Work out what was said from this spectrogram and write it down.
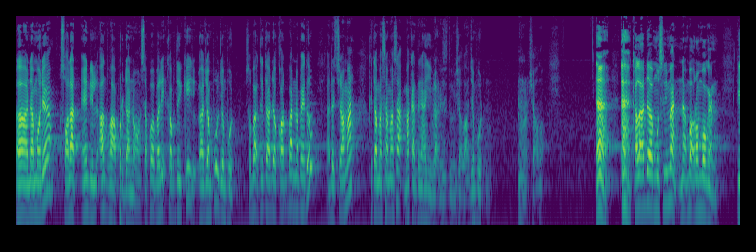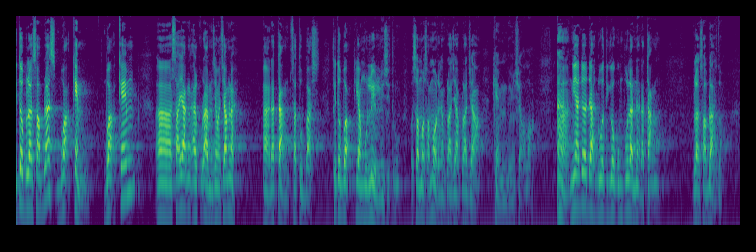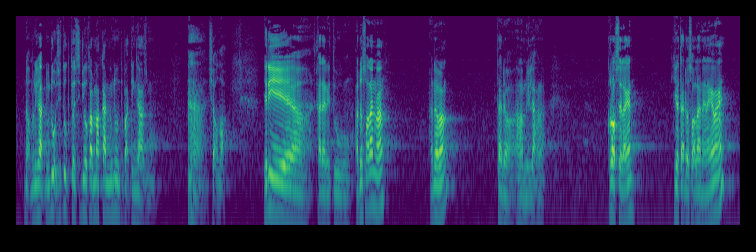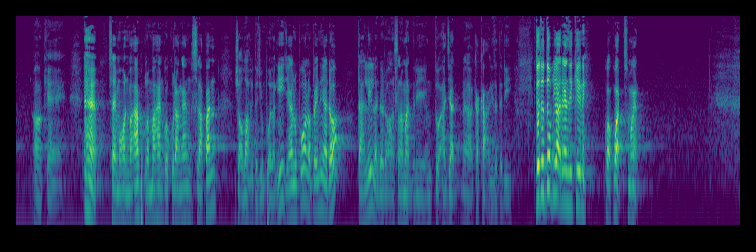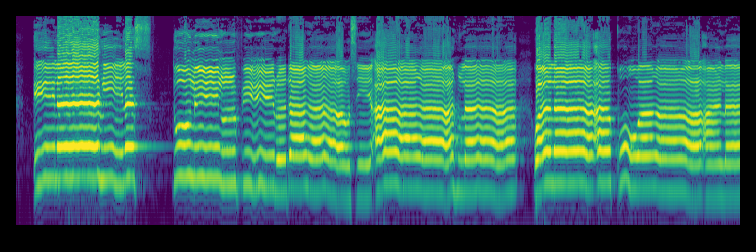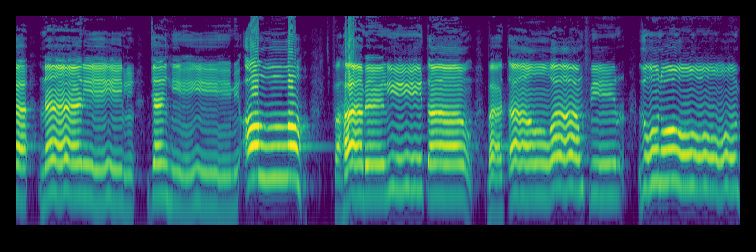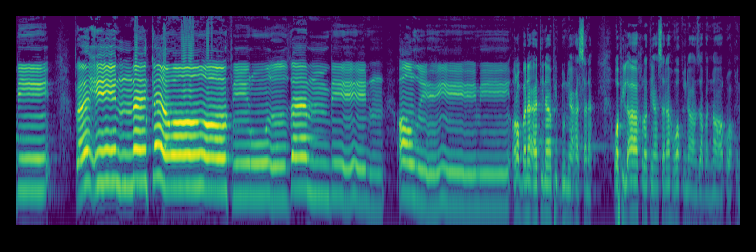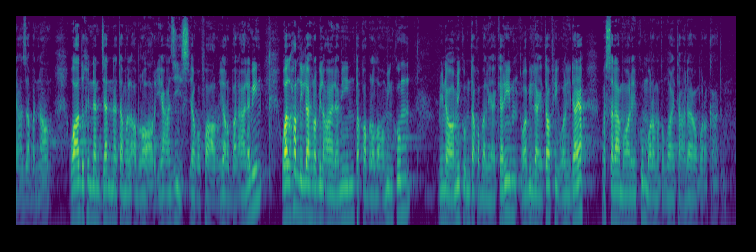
Uh, nama dia solat Aidil Adha perdana. Siapa balik ke Batu Iki uh, jemput jemput. Sebab kita ada korban apa itu? Ada ceramah, kita masak-masak makan tengah hari pula di situ insya-Allah jemput. insya-Allah. Eh, eh, kalau ada muslimat nak buat rombongan, kita bulan 11 buat camp. Buat camp uh, sayang Al-Quran macam-macam lah. Uh, datang satu bas. Kita buat qiyamul lil di situ bersama-sama dengan pelajar-pelajar camp tu insya-Allah. Ah, ni ada dah 2 3 kumpulan nak datang bulan 11 tu. Nak melihat duduk situ kita sediakan makan minum tempat tinggal semua. Ah, insya-Allah. Jadi uh, kadar itu ada soalan bang? Ada bang? Tak ada alhamdulillah. Cross lah kan? Kita tak ada soalan lagi kan? Eh? Okey. Saya mohon maaf kelemahan kekurangan kesilapan. Insya-Allah kita jumpa lagi. Jangan lupa lepas ini ada tahlil ada doa selamat tadi untuk ajat uh, kakak kita tadi. Kita tutup juga dengan zikir ni. Kuat-kuat semangat. إلهي لست للفردوس أهلا ولا أقوى على نار الجحيم. الله فهب لي توبة واغفر ذنوبي. غافر ذنب عظيم ربنا آتنا في الدنيا حسنة وفي الآخرة حسنة وقنا عذاب النار وقنا عذاب النار. وأدخلنا الجنة مع الأبرار. يا عزيز يا غفار يا رب العالمين. والحمد لله رب العالمين. تقبل الله منكم منا ومنكم. تقبل يا كريم. وبالله التوفيق والهداية. والسلام عليكم ورحمة الله تعالى وبركاته.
